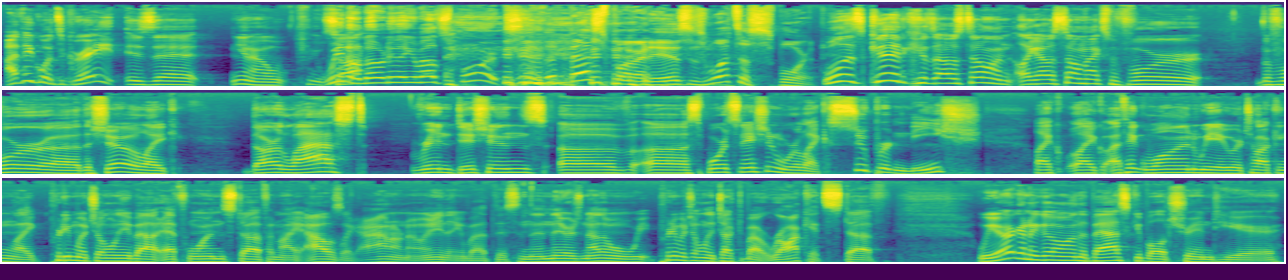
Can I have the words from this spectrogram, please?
I think what's great is that you know We don't know anything about sports. the best part is, is what's a sport? Well, it's good because I was telling, like, I was telling Max before before uh, the show, like, our last renditions of uh, Sports Nation were like super niche. Like, like I think one we were talking like pretty much only about F one stuff, and like I was like I don't know anything about this. And then there was another one we pretty much only talked about rocket stuff. We are going to go on the basketball trend here.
